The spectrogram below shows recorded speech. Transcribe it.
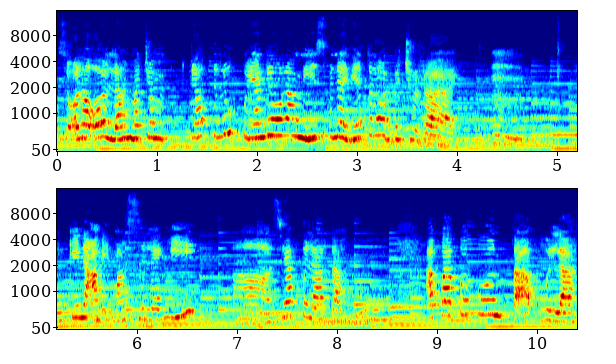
Seolah-olah macam dah terlupa yang diorang ni sebenarnya telah bercerai. Hmm. Mungkin nak ambil masa lagi. Ha, siapalah tahu. Apa-apa pun tak apalah.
